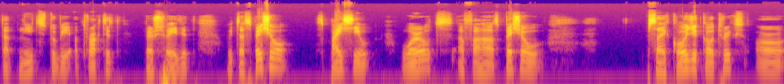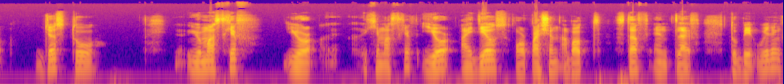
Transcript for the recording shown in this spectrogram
that needs to be attracted, persuaded, with a special spicy words of a special psychological tricks or just to you must have your he must have your ideals or passion about stuff and life to be willing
